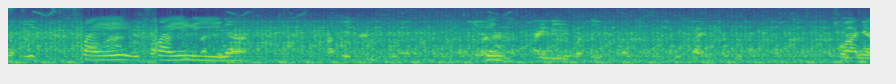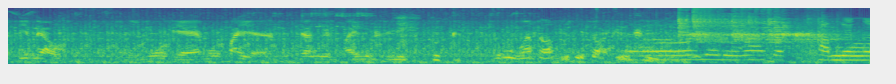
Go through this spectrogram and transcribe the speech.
ก็ติดไฟไฟรีนะ ถ้าเป็นนั่น ไฟดีก็ติไฟพอเนี่ยติดแล้วอันนี้โม่แกโมไฟอะยังเงินไฟมันดีรู้ว่าตอนนี้จอดึงเออไม่รู้ว่าจะทำยังไง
